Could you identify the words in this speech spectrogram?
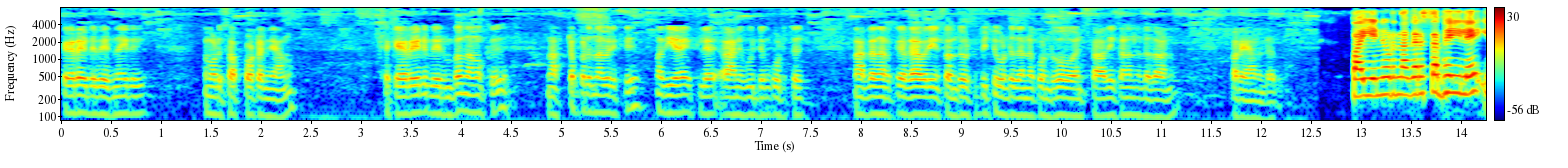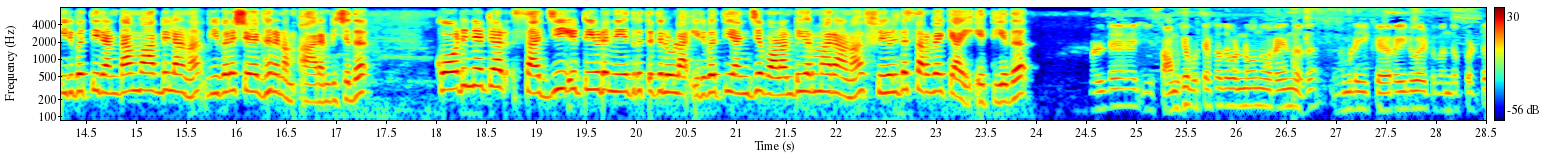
കേരളയിൽ വരുന്നതിൽ നമ്മൾ സപ്പോർട്ട് തന്നെയാണ്. പക്ഷെ കേരളയിൽ വരുമ്പോൾ നമുക്ക് നഷ്ടപ്പെടുന്നവർക്ക് മതിയായിട്ടുള്ള ആനുകൂല്യം കൊടുത്ത് നല്ല നിലയ്ക്ക് എല്ലാവരെയും സന്തോഷിപ്പിച്ചുകൊണ്ട് തന്നെ കൊണ്ടുപോകാൻ സാധിക്കണം എന്നുള്ളതാണ് പറയാനുള്ളത്. പയ്യന്നൂർ നഗരസഭയിലെ ഇരുപത്തിരണ്ടാം വാർഡിലാണ് വിവരശേഖരണം ആരംഭിച്ചത്. കോർഡിനേറ്റർ സജി ഇട്ടിയുടെ നേതൃത്വത്തിലുള്ള ഇരുപത്തിയഞ്ച് വളണ്ടിയർമാരാണ് ഫീൽഡ് സർവേക്കായി എത്തിയത്. നമ്മളുടെ ഈ സാമൂഹ്യ പ്രത്യേകത പഠനം എന്ന് പറയുന്നത് നമ്മുടെ ഈ കേരളയിലുമായിട്ട് ബന്ധപ്പെട്ട്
